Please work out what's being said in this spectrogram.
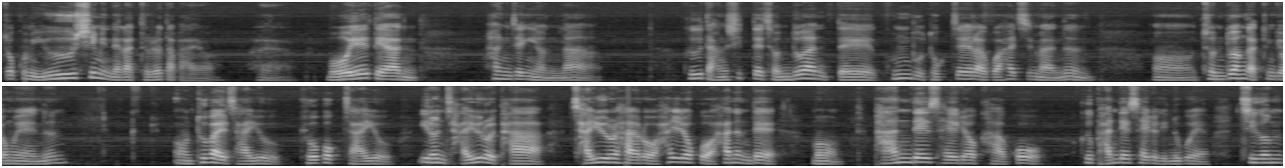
조금 유심히 내가 들여다봐요. 예. 뭐에 대한 항쟁이었나? 그 당시 때 전두환 때 군부 독재라고 하지만은 어, 전두환 같은 경우에는 어, 두발 자유, 교복 자유 이런 자유를 다 자유를 하러 하려고 하는데 뭐 반대 세력하고 그 반대 세력이 누구예요? 지금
